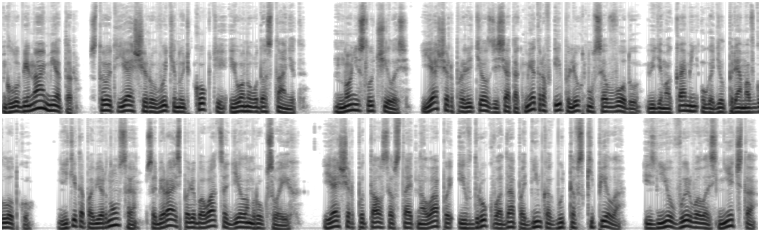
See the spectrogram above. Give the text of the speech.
Глубина метр. Стоит ящеру вытянуть когти, и он его достанет. Но не случилось. Ящер пролетел с десяток метров и плюхнулся в воду. Видимо, камень угодил прямо в глотку. Никита повернулся, собираясь полюбоваться делом рук своих. Ящер пытался встать на лапы, и вдруг вода под ним как будто вскипела. Из нее вырвалось нечто,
